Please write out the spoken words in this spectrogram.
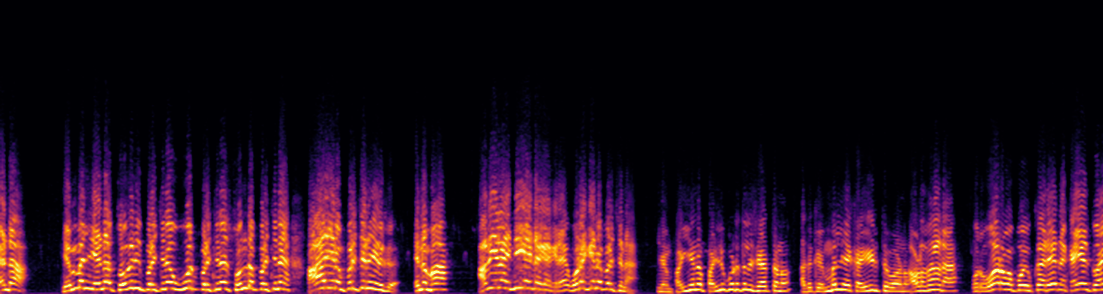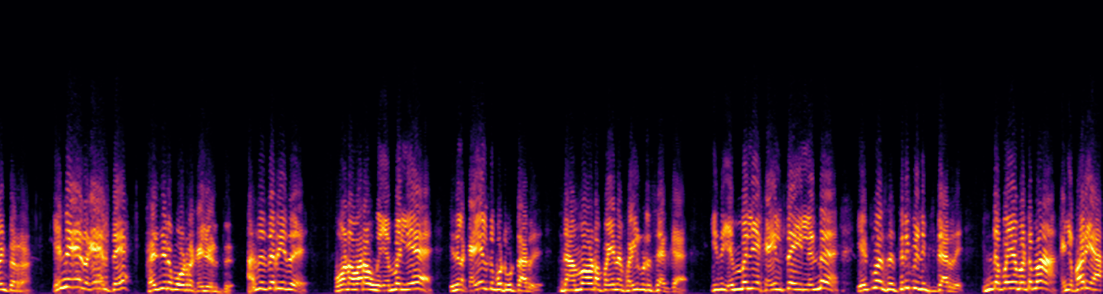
ஏண்டா எம்எல்ஏனா தொகுதி பிரச்சனை ஊர் பிரச்சனை சொந்த பிரச்சனை ஆயிரம் பிரச்சனை இருக்கு. என்னம்மா? அதையெல்லாம் நீ என்ன கேக்குற? உனக்கு என்ன பிரச்சனை? என் பையனை பள்ளிக்கூடத்துல சேர்த்தணும். அதுக்கு எம்எல்ஏ கையெழுத்து வேணும். அவ்வளவுதானடா? ஒரு ஓரமா போய் உட்காரு நான் கையெழுத்து வாங்கி தர்றேன். என்ன இது கையெழுத்து? கையில போடுற கையெழுத்து. அது தெரியுது. போன வாரம் உங்க எம்எல்ஏ இதுல கையெழுத்து போட்டு விட்டாரு. இந்த அம்மாவோட பையனை ஃபைல் கூட சேர்க்க. இது எம்எல்ஏ கையெழுத்தே இல்லன்னு ஹெட்மாஸ்டர் திருப்பி அனுப்பிச்சிட்டாரு. இந்த பையன் மட்டுமா? இங்க பாரியா.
